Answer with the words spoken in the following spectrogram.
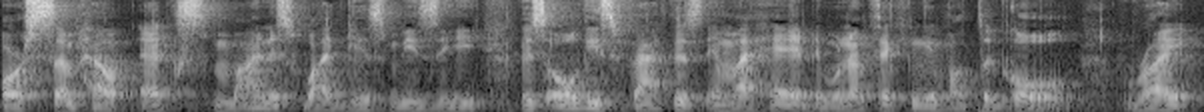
or somehow x minus y gives me z. There's all these factors in my head when I'm thinking about the goal, right?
